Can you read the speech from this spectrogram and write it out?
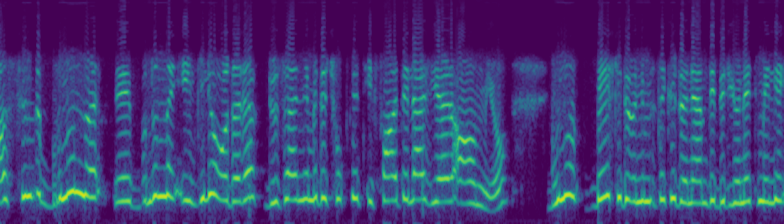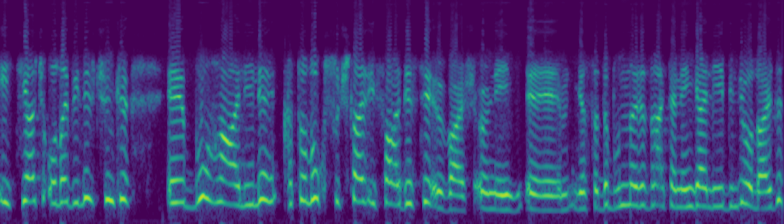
Aslında bununla e, bununla ilgili olarak düzenlemede çok net ifadeler yer almıyor. Bunu belki de önümüzdeki dönemde bir yönetmeliğe ihtiyaç olabilir. Çünkü e, bu haliyle katalog suçlar ifadesi var örneğin e, yasada. Bunları zaten engelleyebiliyorlardı.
